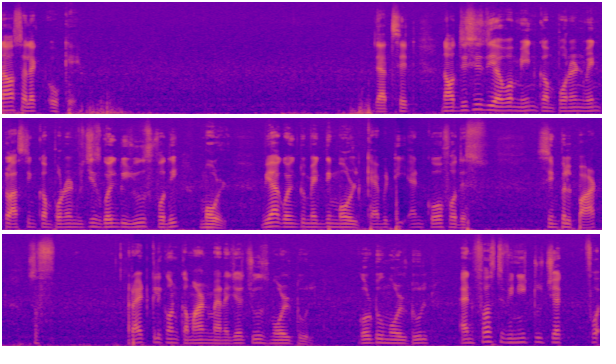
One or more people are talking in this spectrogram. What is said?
now select ok. That's it. Now this is the our main component main plastic component which is going to use for the mold. We are going to make the mold cavity and core for this simple part. So right click on command manager choose mold tool. Go to mold tool and first we need to check for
